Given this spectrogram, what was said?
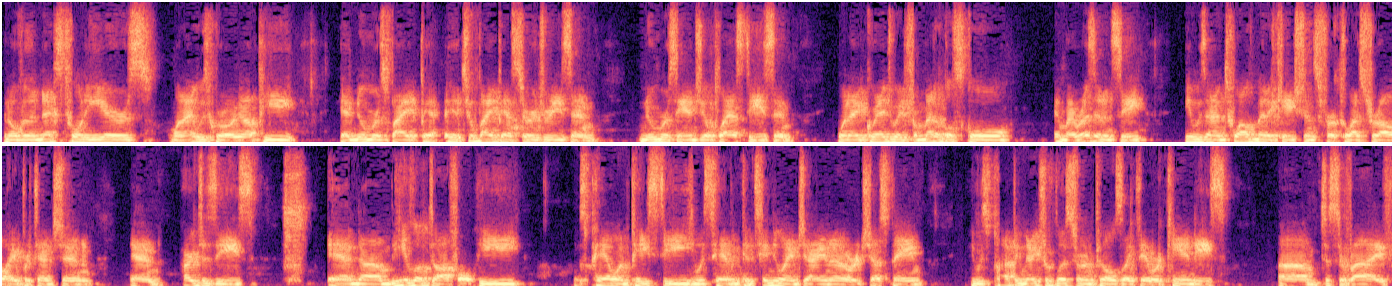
and over the next 20 years, when I was growing up, he he had numerous bypass, had two bypass surgeries and numerous angioplasties. And when I graduated from medical school in my residency, he was on 12 medications for cholesterol, hypertension, and heart disease. And um, he looked awful. He was pale and pasty. He was having continual angina or chest pain. He was popping nitroglycerin pills like they were candies um, to survive.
